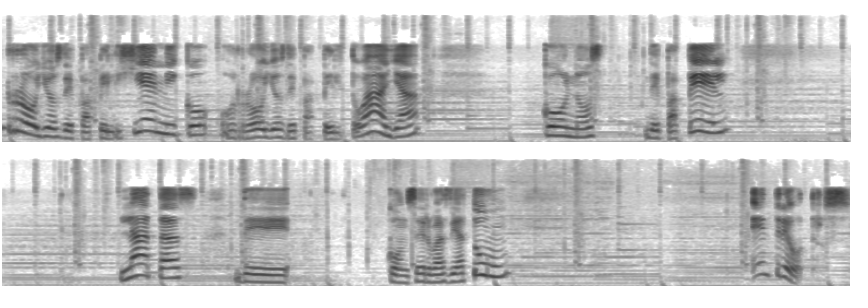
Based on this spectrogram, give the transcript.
rollos de papel higiénico o rollos de papel toalla, conos de papel, latas de conservas de atún, entre otros.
